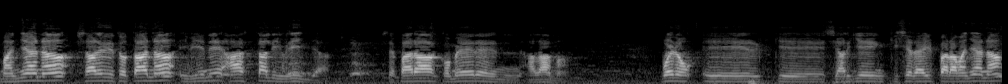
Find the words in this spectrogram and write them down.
Mañana sale de Totana y viene hasta Librilla. Se para a comer en Alama. Bueno, que si alguien quisiera ir para mañana,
